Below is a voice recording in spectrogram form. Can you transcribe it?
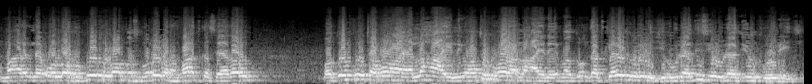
ma aragnay ulokukutulo masmuruga rafaadka seedaw madun ku tabo haya lahayni hatu ku hora lahaynay madun dad kale ka wareeji awlaadis iyo awlaadiyo ka wareeji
